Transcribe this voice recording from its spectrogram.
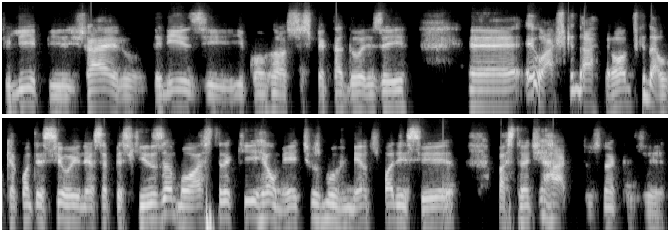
Felipe, Jairo, Denise e com os nossos espectadores aí. É, eu acho que dá, é óbvio que dá. O que aconteceu aí nessa pesquisa mostra que realmente os movimentos podem ser bastante rápidos. Né? Quer dizer,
